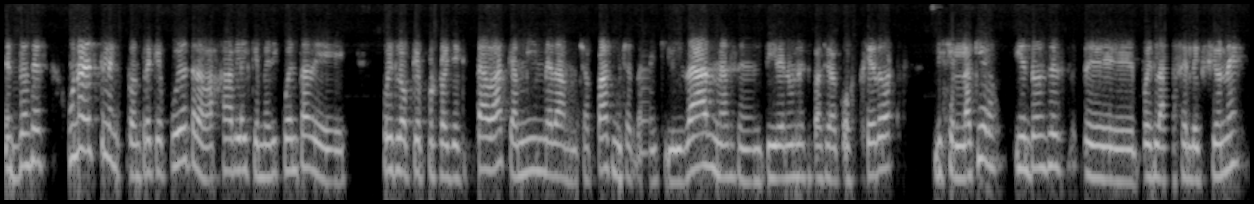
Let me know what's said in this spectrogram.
Entonces, una vez que la encontré, que pude trabajarla y que me di cuenta de pues lo que proyectaba, que a mí me da mucha paz, mucha tranquilidad, me hace sentir en un espacio acogedor, dije, la quiero. Y entonces, eh, pues la seleccioné.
